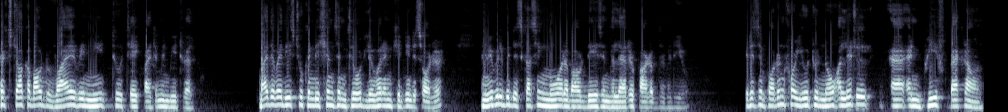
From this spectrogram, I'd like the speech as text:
Let's talk about why we need to take vitamin B12. By the way, these two conditions include liver and kidney disorder, and we will be discussing more about these in the latter part of the video. It is important for you to know a little uh, and brief background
